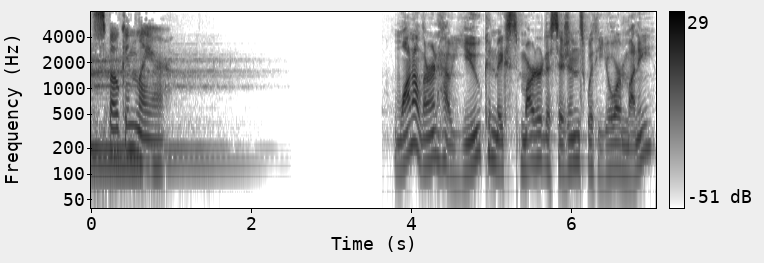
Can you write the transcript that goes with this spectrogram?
Spoken Layer. Want to learn how you can make smarter decisions with your money?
